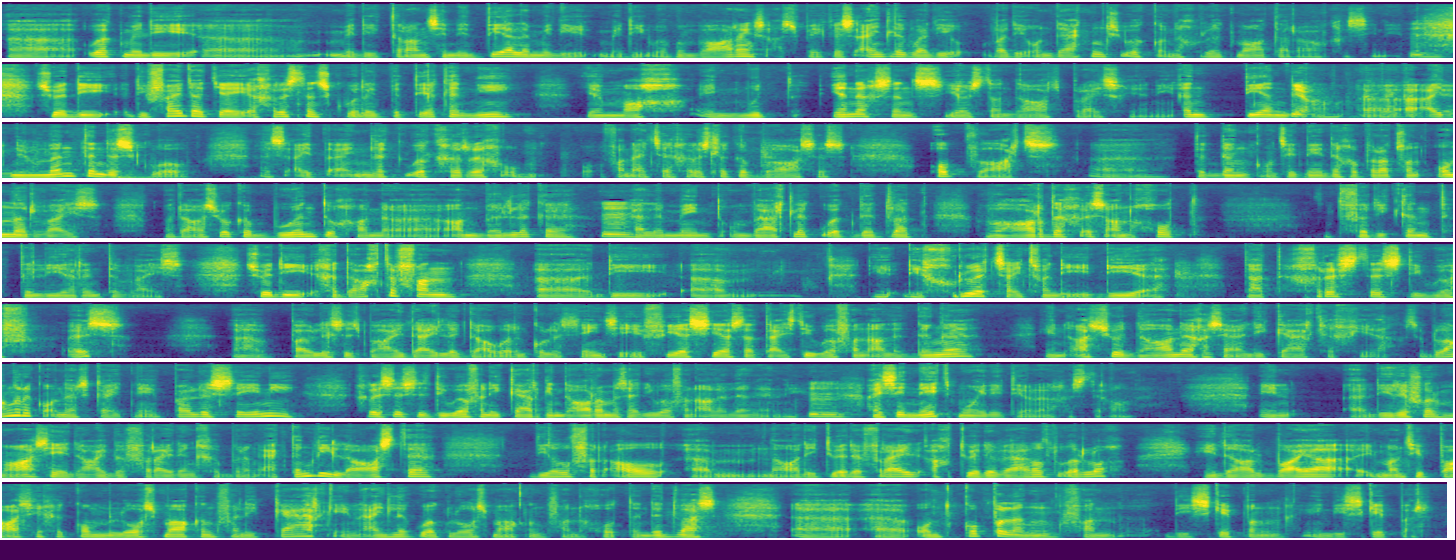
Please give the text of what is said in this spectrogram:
uh ook met die uh met die transcendentele met die met die openbaringsaspek is eintlik wat die wat die ontdekkings ook in 'n groot mate raak gesien het. Mm. So die die feit dat jy 'n Christenskool het beteken nie jy mag en moet enigsins jou standaard prys gee nie. Inteendeel, ja, 'n uh, uitmuntende skool is uiteindelik ook gerig om vanuit sy Christelike basis opwaarts uh te dink. Ons het net nog gepraat van onderwys, maar daar is ook 'n boontoe gaan 'n uh, aanbiddelike hmm. element om werklik ook dit wat waardig is aan God vir die kind te leer en te wys. So die gedagte van uh die ehm um, die die grootsheid van die idee dat Christus die hoof is. Uh Paulus is baie duidelik daaroor in Kolossense Efesiërs dat hy is die hoof van alle dinge en as sodanig is hy aan die kerk gegee. Dis 'n belangrike onderskeid nê. Paulus sê nie Christus is die hoof van die kerk en daarom is hy die hoof van alle dinge nie. Mm. Hy sê net mooi die teenoorgestelde. En uh, die reformatie het daai bevryding gebring. Ek dink die laaste deel veral um, na die tweede vry ag tweede wêreldoorlog het daar baie emansipasie gekom losmaking van die kerk en eintlik ook losmaking van God en dit was 'n uh, 'n uh, ontkoppeling van die skepping en die skepper.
